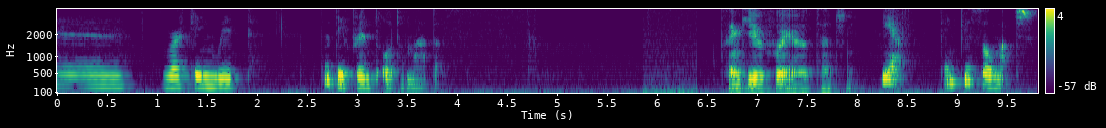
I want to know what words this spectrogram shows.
uh, working with the different automatas. Thank you for your attention. Yeah, thank you so much.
